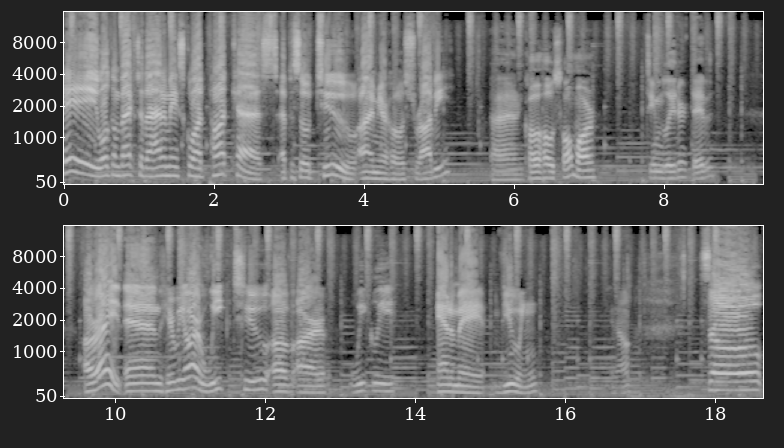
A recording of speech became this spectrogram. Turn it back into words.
Hey, welcome back to the Anime Squad podcast, episode two. I'm your host, Robbie. And co-host Omar. Team leader, David. All right, and here we are, week two of our weekly anime viewing. You know, so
